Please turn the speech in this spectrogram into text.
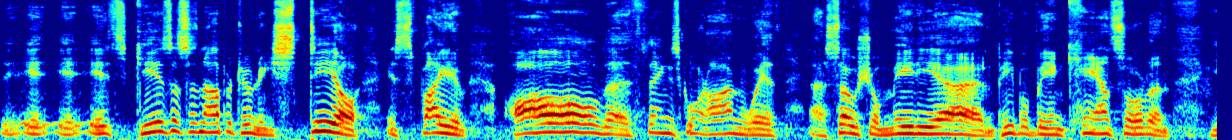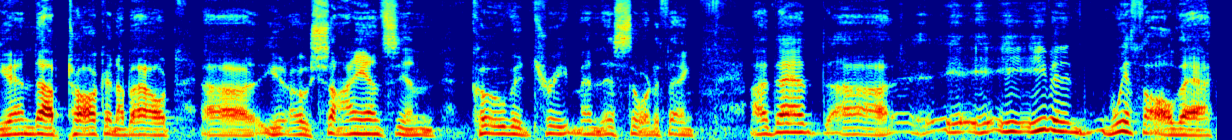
It, it, it, gives us an opportunity, still, in spite of all the things going on with uh, social media and people being canceled, and you end up talking about uh, you know science in COVID treatment, this sort of thing. Uh, that uh, even with all that,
